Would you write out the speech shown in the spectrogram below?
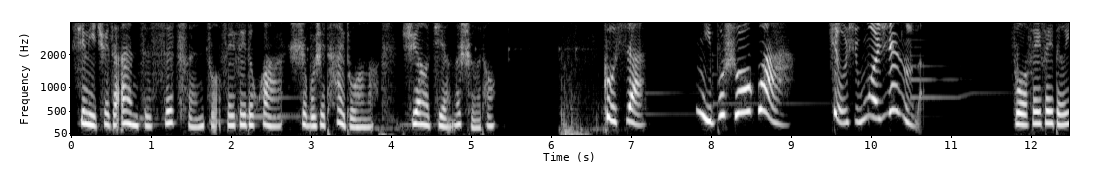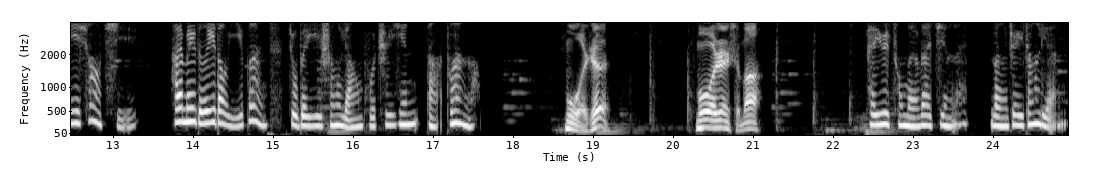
心里却在暗自思忖：左菲菲的话是不是太多了，需要剪了舌头？顾四，你不说话就是默认了。左菲菲得意笑起，还没得意到一半，就被一声凉薄之音打断了。默认？默认什么？裴玉从门外进来，冷着一张脸。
